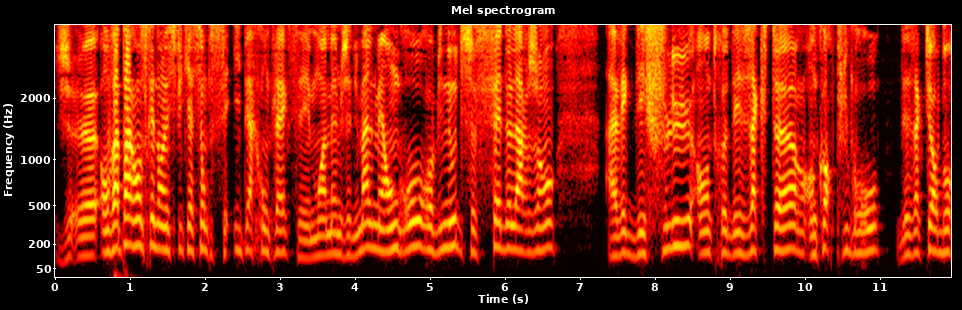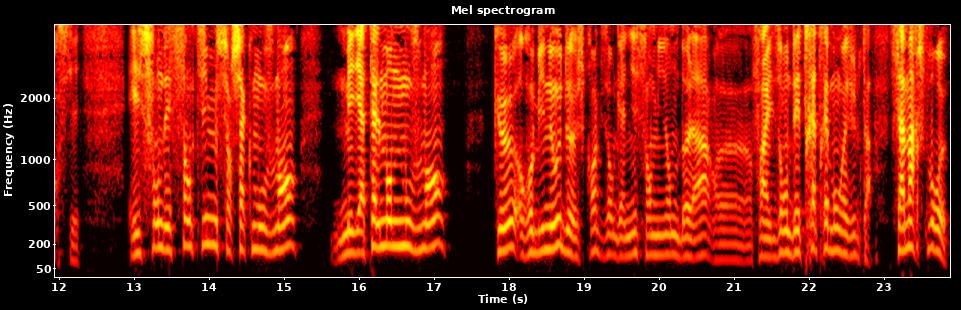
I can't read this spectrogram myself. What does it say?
Je, euh, on va pas rentrer dans l'explication parce que c'est hyper complexe et moi-même j'ai du mal, mais en gros, Robinhood se fait de l'argent avec des flux entre des acteurs encore plus gros, des acteurs boursiers. Et ils se font des centimes sur chaque mouvement, mais il y a tellement de mouvements que Robinhood, je crois qu'ils ont gagné 100 millions de dollars. Euh, enfin, ils ont des très très bons résultats. Ça marche pour eux.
